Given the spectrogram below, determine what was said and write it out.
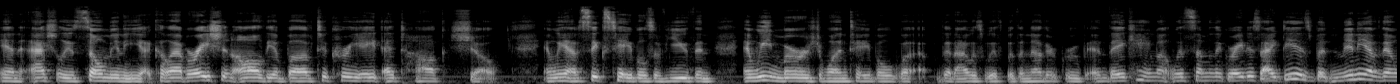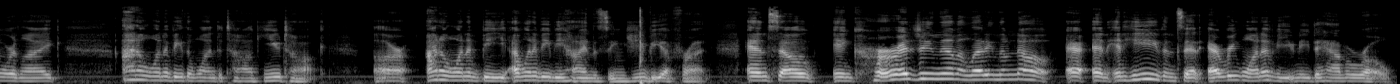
and actually so many uh, collaboration, all the above, to create a talk show. And we have six tables of youth, and and we merged one table uh, that I was with with another group, and they came up with some of the greatest ideas. But many of them were like I don't want to be the one to talk, you talk. Or I don't want to be, I want to be behind the scenes, you be up front. And so encouraging them and letting them know. Eh, and, and he even said, every one of you need to have a role.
